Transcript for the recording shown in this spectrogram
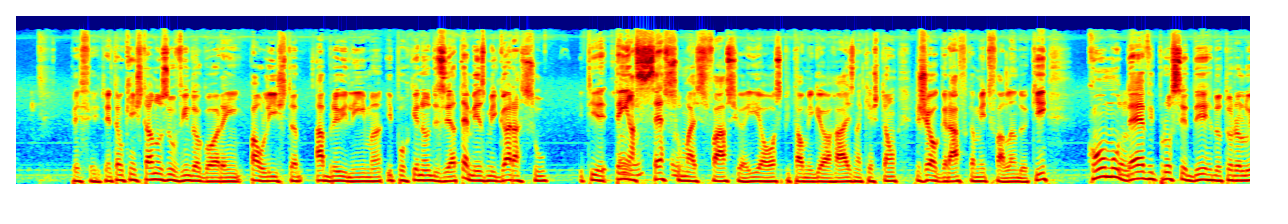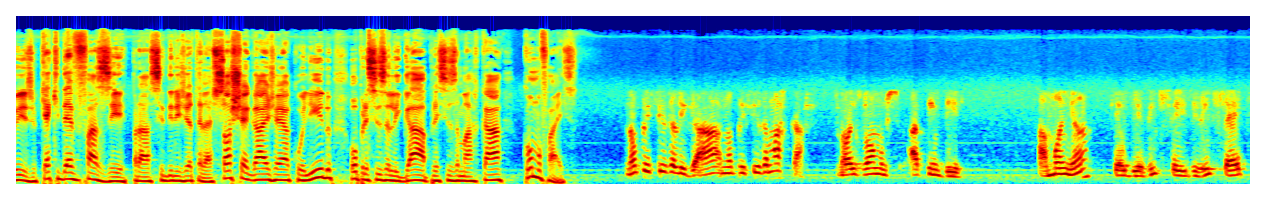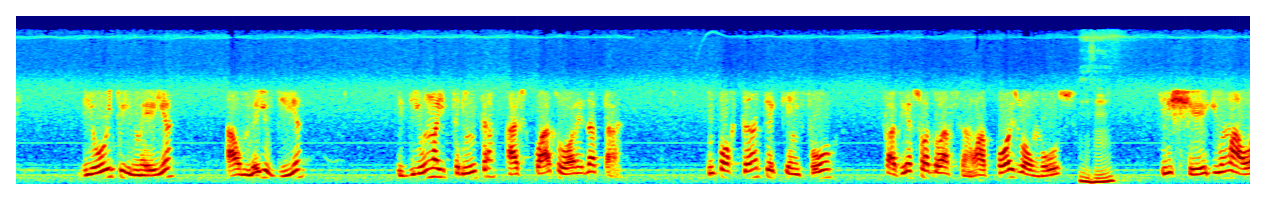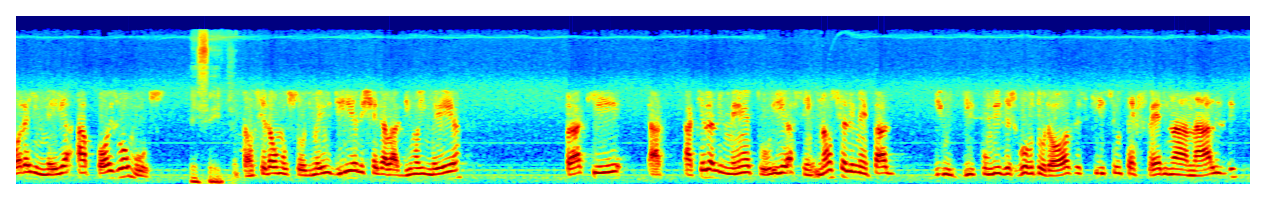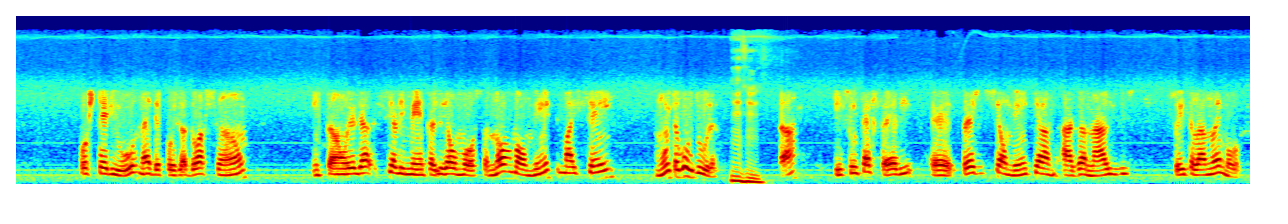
Perfeito. Então, quem está nos ouvindo agora em Paulista, Abreu e Lima e por que não dizer até mesmo Igaraçu, e te, tem sim, acesso sim. mais fácil aí ao Hospital Miguel Arraes na questão geograficamente falando aqui. Como sim. deve proceder, doutora Luiz? O que é que deve fazer para se dirigir até lá? Só chegar e já é acolhido ou precisa ligar, precisa marcar? Como faz? Não precisa ligar, não precisa marcar. Nós vamos atender amanhã, que é o dia 26 e 27, de 8 e meia ao meio-dia e de 1 e 30 às 4 horas da tarde. Importante é quem for fazer a sua doação após o almoço, uhum. que chegue uma hora e meia após o almoço. Perfeito. Então, se ele almoçou de meio-dia, ele chega lá de uma e meia para que a, aquele alimento e assim não se alimentar de, de comidas gordurosas, que isso interfere na análise posterior, né, depois da doação. Então ele se alimenta, ele almoça normalmente, mas sem muita gordura, uhum. tá? Isso interfere é, prejudicialmente as análises feitas lá no EMOF,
